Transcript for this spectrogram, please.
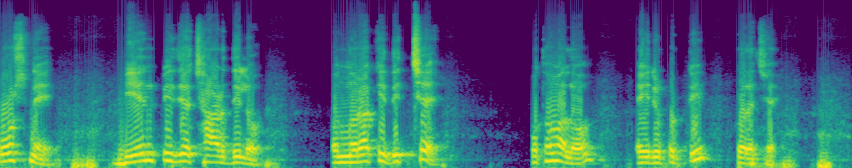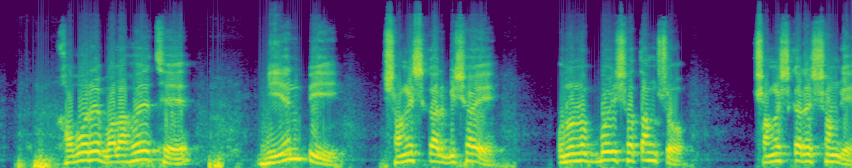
প্রশ্নে বিএনপি যে ছাড় দিল, অন্যরা কি দিচ্ছে? প্রথম আলো এই রিপোর্টটি করেছে। খবরে বলা হয়েছে, বিএনপি সংস্কার বিষয়ে উননব্বই শতাংশ সংস্কারের সঙ্গে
